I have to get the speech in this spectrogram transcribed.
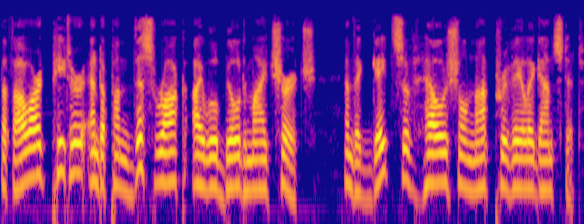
that thou art Peter, and upon this rock I will build my church, and the gates of hell shall not prevail against it.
